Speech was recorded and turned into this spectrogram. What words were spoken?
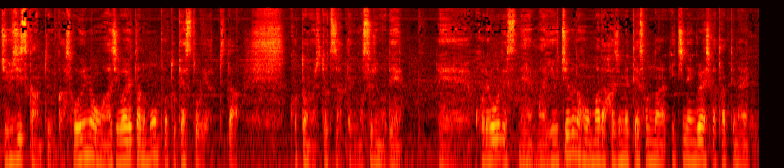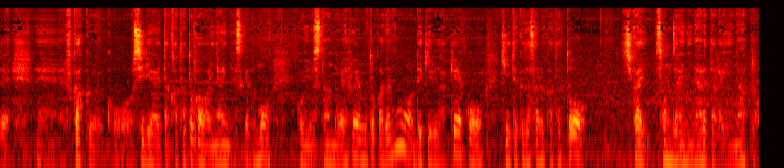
充実感というかそういうのを味わえたのもポッドキャストをやってたことの一つだったりもするのでえー、これをですね、まあ、YouTube の方まだ始めてそんな1年ぐらいしか経ってないので、えー、深くこう知り合えた方とかはいないんですけどもこういうスタンド FM とかでもできるだけこう聞いてくださる方と近い存在になれたらいいなと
